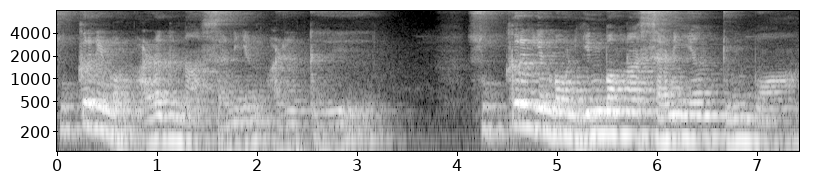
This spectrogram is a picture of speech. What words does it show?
சுக்கரன் என்பவன் அழகுனா சனியன் அழுக்கு. சுக்கரன் என்பவன் இன்பம்னா சனியன் துன்பம்.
